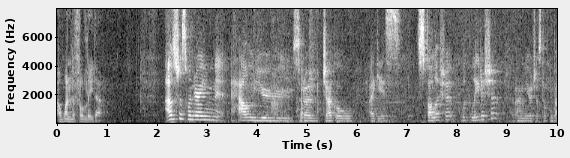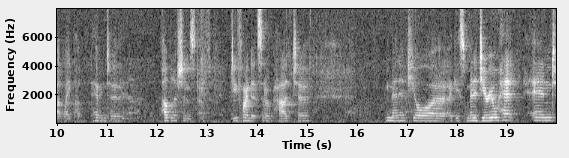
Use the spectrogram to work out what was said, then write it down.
a wonderful leader. I was just wondering how you sort of juggle, I guess, scholarship with leadership. Um, you were just talking about like pu- having to publish and stuff. Do you find it sort of hard to manage your, I guess, managerial hat and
